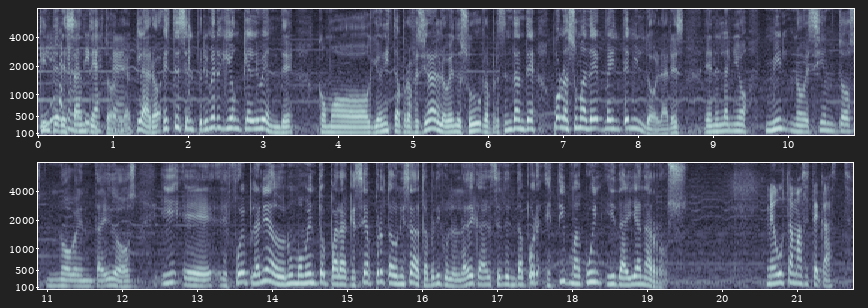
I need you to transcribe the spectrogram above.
Qué Mirá interesante historia. Claro, este es el primer guion que él vende como guionista profesional, lo vende su representante por la suma de 20 mil dólares en el año 1992 y eh, fue planeado en un momento para que sea protagonizada esta película en la década del 70 por Steve McQueen y Diana Ross. Me gusta más este cast.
